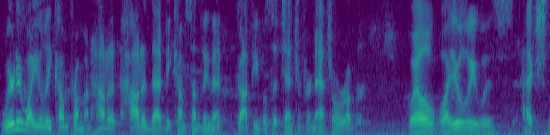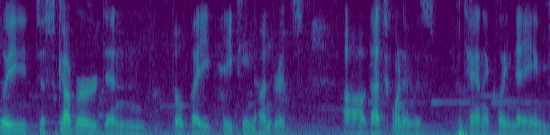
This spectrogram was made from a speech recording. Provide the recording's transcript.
Where did Guayule come from, and how did how did that become something that got people's attention for natural rubber? Well, Guayule was actually discovered in the late 1800s. Uh, that's when it was botanically named,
